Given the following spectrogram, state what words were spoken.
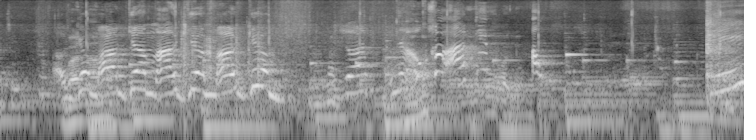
tajam. Agam, agam, agam, agam. Nah, kau agam. Nih.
